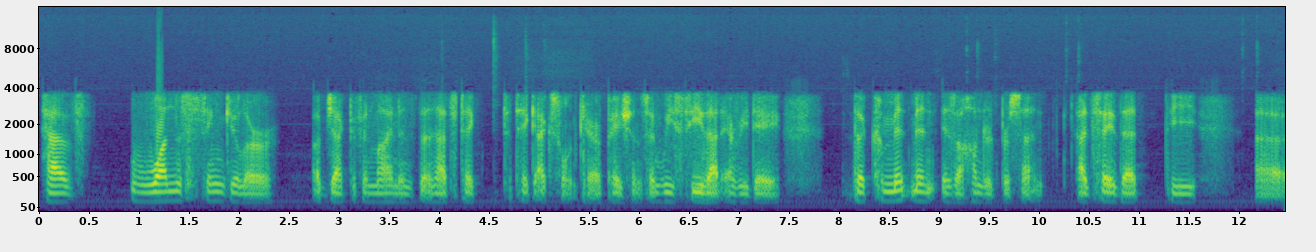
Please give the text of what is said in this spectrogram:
have one singular objective in mind, and that's take, to take excellent care of patients. And we see that every day. The commitment is 100%. I'd say that the uh,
